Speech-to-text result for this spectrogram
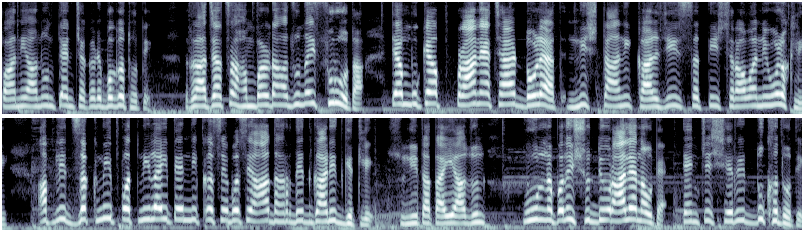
पाणी आणून त्यांच्याकडे बघत होते. राजाचा हंबरडा अजूनही सुरू होता. त्या मुक्या प्राण्याच्या डोळ्यात निष्ठा आणि काळजी सतीशरावांनी ओळखली. आपली जखमी पत्नीलाही त्यांनी कसे बसे आधार देत गाडीत घेतले. सुनीताताई अजून पूर्णपणे शुद्धीवर आल्या नव्हत्या. त्यांचे शरीर दुखत होते.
